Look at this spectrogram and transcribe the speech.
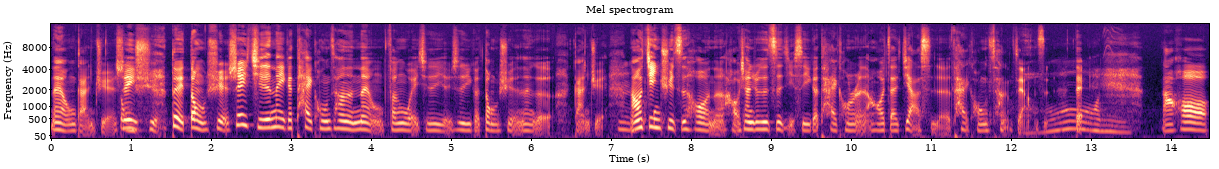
那种感觉，所以洞对洞穴，所以其实那个太空舱的那种氛围，其实也是一个洞穴的那个感觉。然后进去之后呢，好像就是自己是一个太空人，然后在驾驶的太空舱这样子。对。然后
